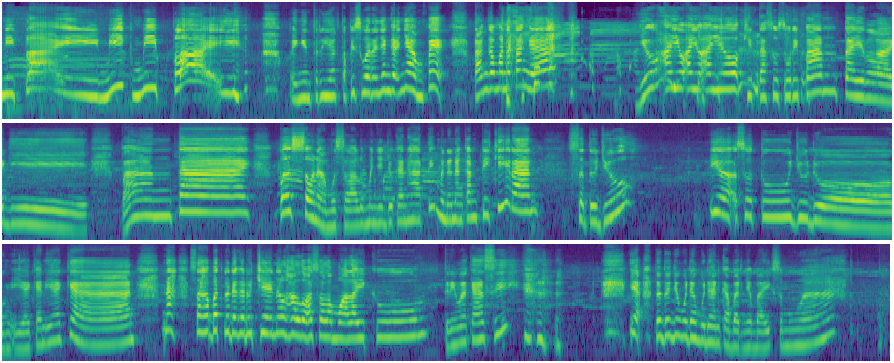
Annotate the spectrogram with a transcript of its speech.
me play, make me play. Pengen teriak tapi suaranya nggak nyampe. Tangga mana tangga? Yuk, ayo, ayo, ayo, kita susuri pantai lagi. Pantai, pesonamu selalu menyejukkan hati, menenangkan pikiran. Setuju? Ya, setuju dong. Iya kan, iya kan. Nah, sahabat Gado-Gado Channel, halo assalamualaikum. Terima kasih. ya, tentunya mudah-mudahan kabarnya baik semua.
